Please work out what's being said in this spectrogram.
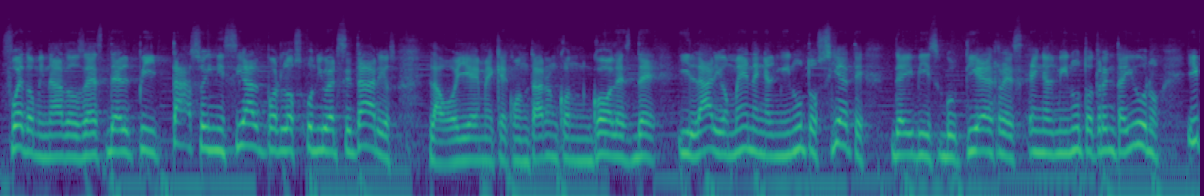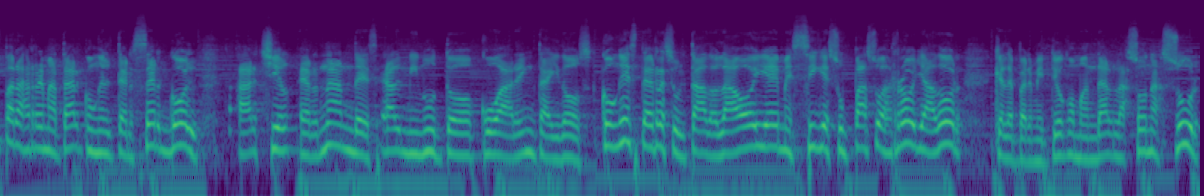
fue dominado desde el pitazo inicial por los universitarios. La OIM que contaron con goles de Hilario Mena en el minuto 7, Davis Gutiérrez en el minuto 31 y para rematar con el tercer gol Archil Hernández al minuto 42. Con este resultado, la OIM sigue su paso arrollador que le permitió comandar la zona sur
